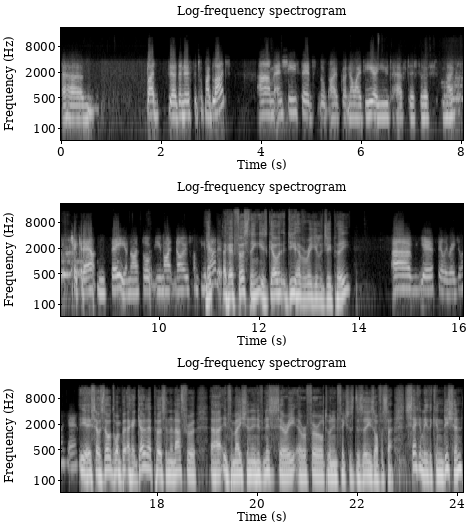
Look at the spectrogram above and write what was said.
um, blood, the, the nurse that took my blood, um, and she said, "Look, I've got no idea. You'd have to sort of, you know, check it out and see." And I thought you might know something Yep. about it. Okay, first thing is go. Do you have a regular GP? Um, yeah, fairly regular. Yeah. Yeah, so it's the one. Okay, go to that person and ask for uh, information, and if necessary, a referral to an infectious disease officer. Secondly, the condition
